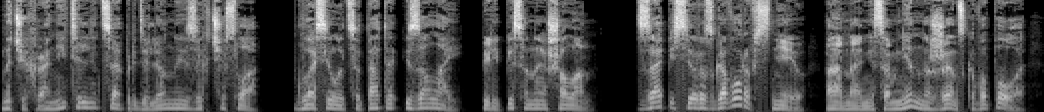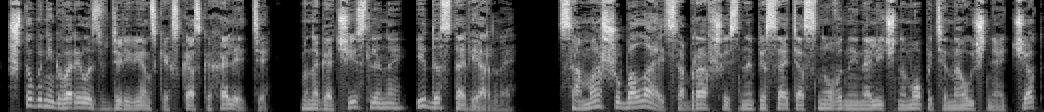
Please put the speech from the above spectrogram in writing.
«Начехранительница определенная из их числа», — гласила цитата из Алай, переписанная Шалан. Записи разговоров с нею, а она, несомненно, женского пола, что бы ни говорилось в деревенских сказках о Летте, многочисленны и достоверны. Сама Шубалай, собравшись написать основанный на личном опыте научный отчет,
